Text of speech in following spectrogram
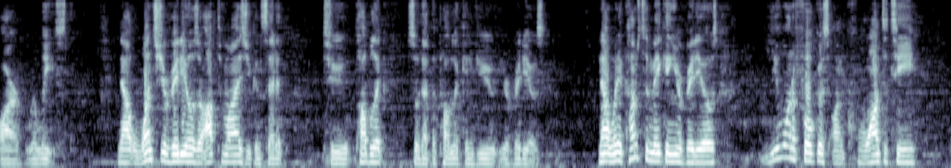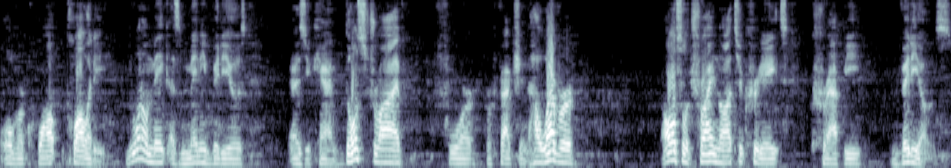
are released. Now, once your videos are optimized, you can set it to public so that the public can view your videos. Now, when it comes to making your videos, you want to focus on quantity over qual quality. You want to make as many videos as you can. Don't strive for perfection. However, also try not to create crappy videos.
